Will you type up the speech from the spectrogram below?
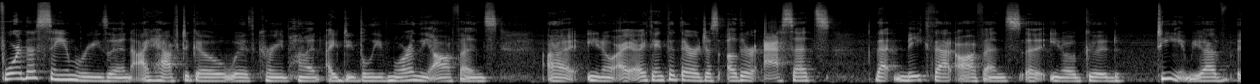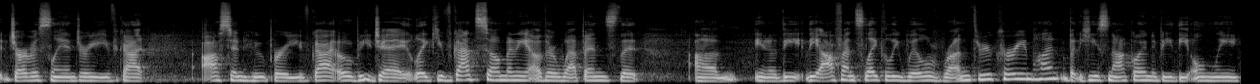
for the same reason, I have to go with Kareem Hunt. I do believe more in the offense. Uh, you know, I, I think that there are just other assets that make that offense, uh, you know, a good team. You have Jarvis Landry. You've got Austin Hooper. You've got OBJ. Like you've got so many other weapons that um, you know the the offense likely will run through Kareem Hunt, but he's not going to be the only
